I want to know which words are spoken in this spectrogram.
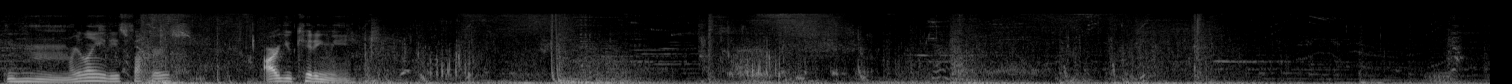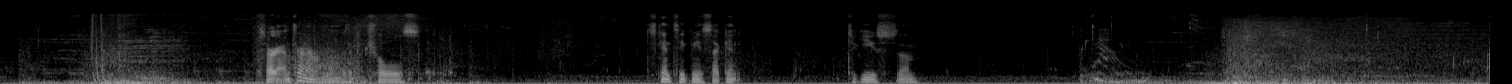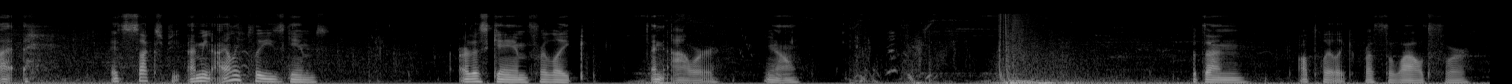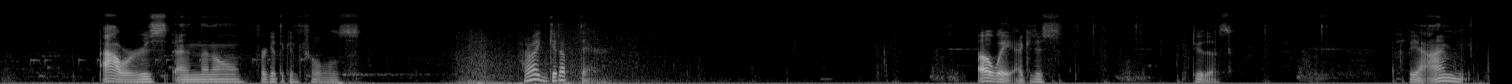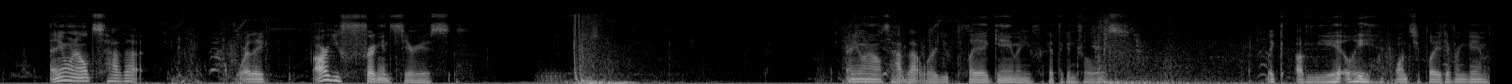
Mm, really? These fuckers? Are you kidding me? Sorry, I'm trying to remember the controls. It's gonna take me a second to get used to them. I, it sucks. I mean, I only play these games, or this game for like an hour, you know. But then I'll play like Breath of the Wild for hours, and then I'll forget the controls. How do I get up there? Oh wait, I could just do this. But yeah, I'm anyone else have that? Where they... Are you friggin' serious? Anyone else have that where you play a game and you forget the controls? Like, immediately, once you play a different game?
